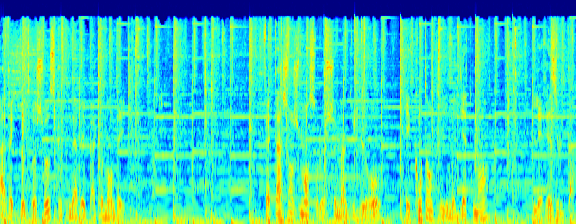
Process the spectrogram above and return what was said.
Avec d'autres choses que vous n'avez pas commandées. Faites un changement sur le chemin du bureau et contemplez immédiatement les résultats.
